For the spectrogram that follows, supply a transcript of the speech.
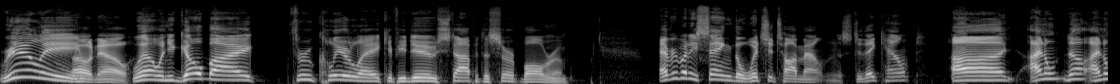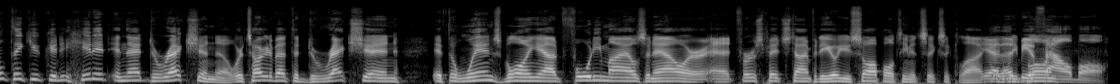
Really? Oh, no. Well, when you go by through Clear Lake, if you do, stop at the Surf Ballroom. Everybody's saying the Wichita Mountains. Do they count? Uh, I don't know. I don't think you could hit it in that direction, though. We're talking about the direction. If the wind's blowing out 40 miles an hour at first pitch time for the OU softball team at six o'clock, Yeah, that'd be, blowing, a foul ball.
